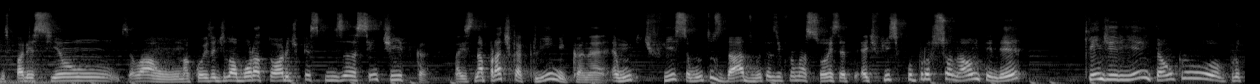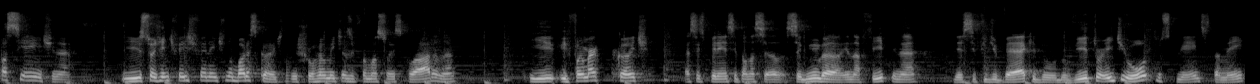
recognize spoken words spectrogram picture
eles pareciam, sei lá, uma coisa de laboratório de pesquisa científica. Mas na prática clínica, né, é muito difícil, muitos dados, muitas informações, é, é difícil para o profissional entender quem diria então para o paciente, né? E isso a gente fez diferente no Bariscant, deixou realmente as informações claras, né? E, e, foi marcante essa experiência, então, nessa segunda Enafip, né? desse feedback do, do Vitor e de outros clientes também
